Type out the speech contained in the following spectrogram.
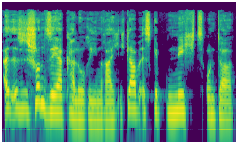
also es ist schon sehr kalorienreich. Ich glaube, es gibt nichts unter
